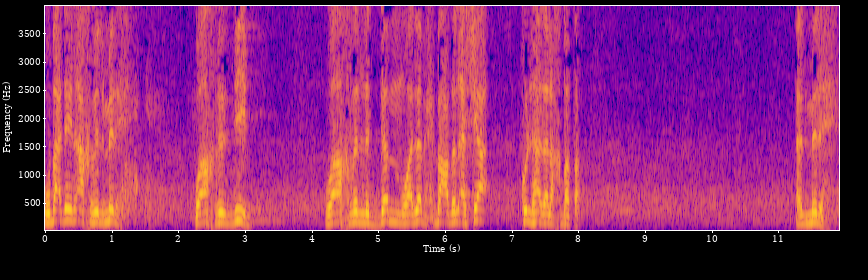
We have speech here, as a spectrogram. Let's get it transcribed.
وبعدين أخذ الملح وأخذ الذيب وأخذ الدم وذبح بعض الأشياء. كل هذا لخبطة. الملح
